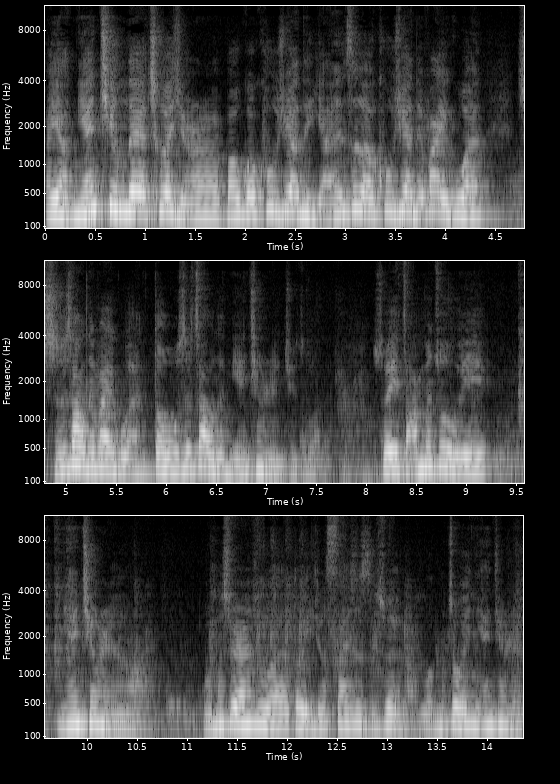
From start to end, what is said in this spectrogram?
哎呀，年轻的车型，包括酷炫的颜色、酷炫的外观、时尚的外观，都是照着年轻人去做的。所以咱们作为年轻人啊，我们虽然说都已经三四十岁了，我们作为年轻人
